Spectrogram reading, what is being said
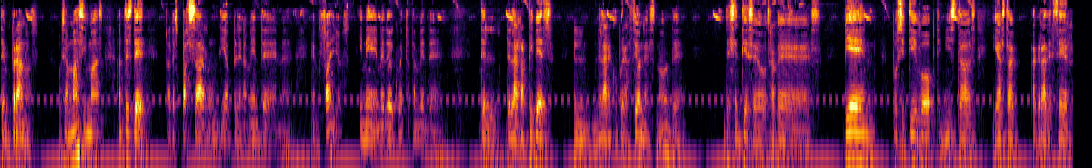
tempranos, o sea, más y más antes de tal vez pasar un día plenamente en, en fallos. Y me, me, doy cuenta también de, de la rapidez de las recuperaciones, ¿no? de, de sentirse otra vez bien, positivo, optimistas y hasta agradecer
